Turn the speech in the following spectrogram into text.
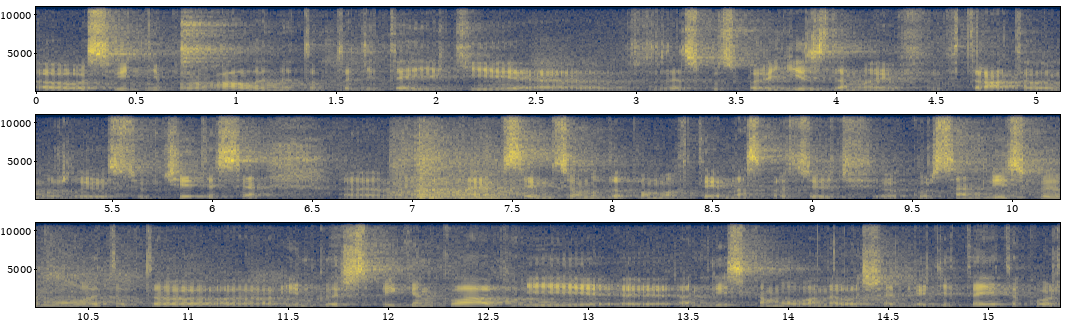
е, освітні прогалини, тобто дітей, які е, в зв'язку з переїздами втратили можливість вчитися. Е, Ми намагаємося їм цьому допомогти. У нас працюють курси англійської мови, тобто е, English Speaking Club і е, англійська мова не лише для дітей, також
